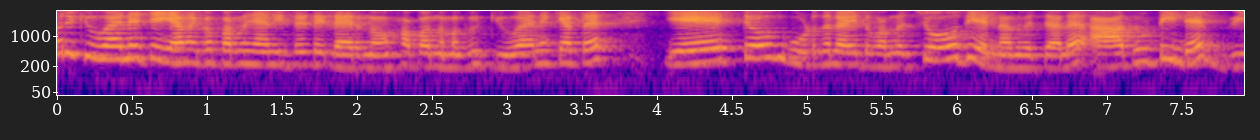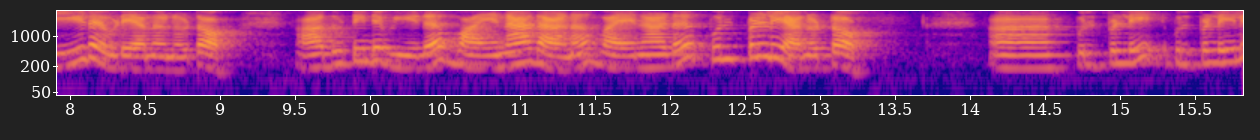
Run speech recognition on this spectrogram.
ഒരു ക്യു ആൻ എ ചെയ്യാന്നൊക്കെ പറഞ്ഞ് ഞാൻ ഇട്ടിട്ടില്ലായിരുന്നോ. അപ്പം നമുക്ക് ക്യു ആൻ എക്കകത്ത് ഏറ്റവും കൂടുതലായിട്ട് വന്ന ചോദ്യം എന്നാന്ന് വെച്ചാൽ ആദൂട്ടിന്റെ വീട് എവിടെയാണെന്നാണ് കേട്ടോ. ആദൂട്ടിന്റെ വീട് വയനാടാണ്. വയനാട് പുൽപ്പള്ളിയാണ് കേട്ടോ. പുൽപ്പള്ളി പുൽപ്പള്ളിയിൽ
